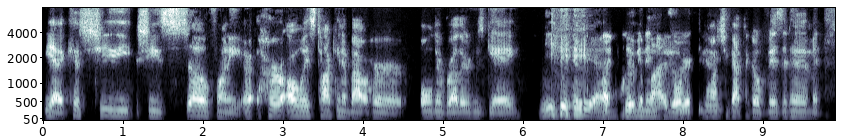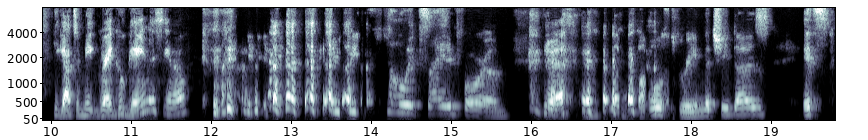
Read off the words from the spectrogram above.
yeah, because she she's so funny. Her- Her always talking about her older brother who's gay, Yeah, like living in New York. she got to go visit him, and he got to meet Greg Louganis. You know. So excited for him. yeah. like bubble scream that she does it's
